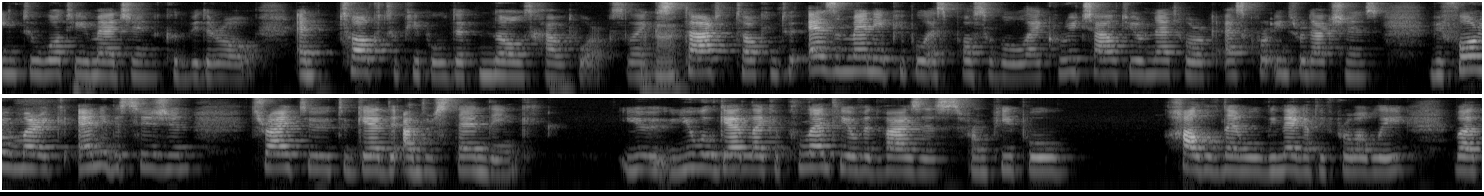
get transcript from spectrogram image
into what you imagine could be the role and talk to people that knows how it works. Like mm-hmm. start talking to as many people as possible. Like reach out to your network ask for introductions. Before you make any decision try to to get the understanding. You you will get like a plenty of advices from people. Half of them will be negative probably. But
